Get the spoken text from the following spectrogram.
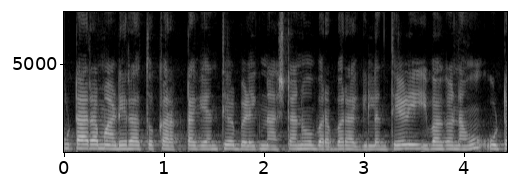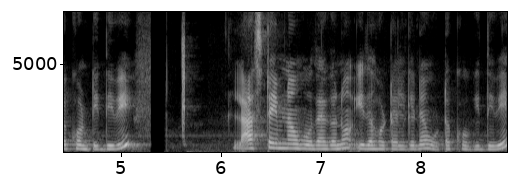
ಊಟಾರ ಮಾಡಿರಾತು. ಕರೆಕ್ಟಾಗಿ ಅಂಥೇಳಿ ಬೆಳಿಗ್ಗೆ ನಾಷ್ಟಾನೂ ಬರಬರಾಗಿಲ್ಲ ಅಂಥೇಳಿ ಇವಾಗ ನಾವು ಊಟಕ್ಕೆ ಹೊಂಟಿದ್ದೀವಿ. ಲಾಸ್ಟ್ ಟೈಮ್ ನಾವು ಹೋದಾಗನೂ ಇದು ಹೋಟೆಲ್ಗೆ ಊಟಕ್ಕೆ ಹೋಗಿದ್ದೀವಿ.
